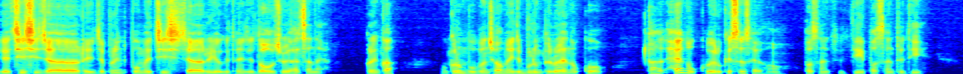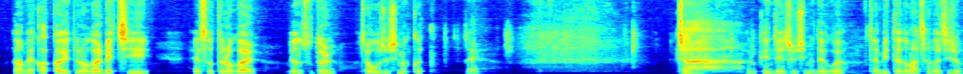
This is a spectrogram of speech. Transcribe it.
이제 지시자를 이제 프린트 폼의 지시자를 여기다 이제 넣어줘야 하잖아요. 그러니까 어, 그런 부분 처음에 이제 물음표로 해놓고 다 해놓고 이렇게 쓰세요. 퍼센트 %d, 퍼센트 %d. 그 다음에 가까이 들어갈 매치해서 들어갈 변수들 적어주시면 끝. 네. 자, 이렇게 이제 해주시면 되고요. 자, 밑에도 마찬가지죠.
